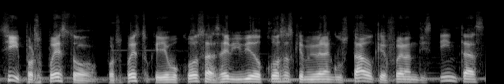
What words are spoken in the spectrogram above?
sí, por supuesto, por supuesto que llevo cosas, he vivido cosas que me hubieran gustado que fueran distintas,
